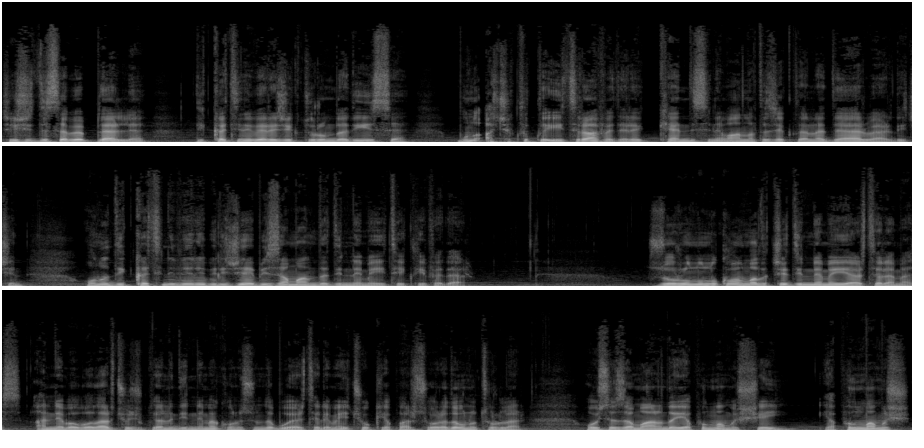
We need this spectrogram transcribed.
Çeşitli sebeplerle dikkatini verecek durumda değilse bunu açıklıkla itiraf ederek kendisine ve anlatacaklarına değer verdiği için onu dikkatini verebileceği bir zamanda dinlemeyi teklif eder. Zorunluluk olmadıkça dinlemeyi ertelemez. Anne babalar çocuklarını dinleme konusunda bu ertelemeyi çok yapar sonra da unuturlar. Oysa zamanında yapılmamış şey yapılmamış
